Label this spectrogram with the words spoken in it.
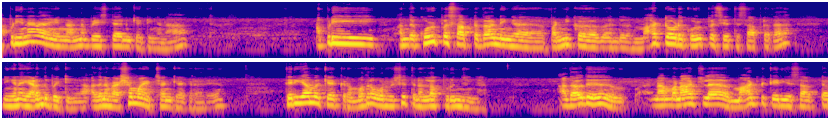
அப்படி என்ன எங்கள் அண்ணன் பேசிட்டாருன்னு கேட்டிங்கன்னா அப்படி அந்த கொழுப்பை சாப்பிட்டதால் நீங்கள் பண்ணி க அந்த மாட்டோட கொழுப்பை சேர்த்து சாப்பிட்டதால் நீங்கள் என்ன இறந்து போயிட்டீங்களா? அதனால் விஷமாயிடுச்சான்னு கேட்குறாரு. தெரியாமல் கேட்குற முதல்ல ஒரு விஷயத்த நல்லா புரிஞ்சுங்க. அதாவது நம்ம நாட்டில் மாட்டுக்கறியை சாப்பிட்டா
